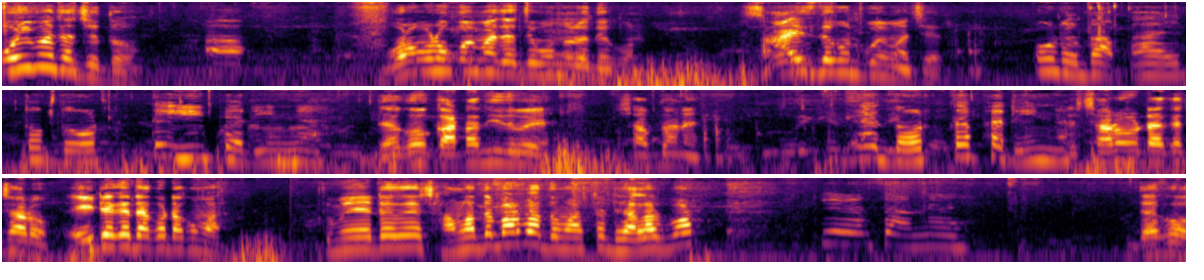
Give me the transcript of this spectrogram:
কই মাছ আছে তো? বড় বড় কই মাছ আছে বন্ধুরা দেখুন। সাইজ দেখুন কই মাছের। ওরে বাবা তো ধরতেই পারি না। দেখো কাটা দিয়ে দেবে সাবধানে। এ ধরতে পারি না। ছাড়ো ওটাকে ছাড়ো। এইটাকে দেখো ঠাকুমা। তুমি এটাকে সামলাতে পারবা তো মাছটা ঢালার পর? দেখো।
